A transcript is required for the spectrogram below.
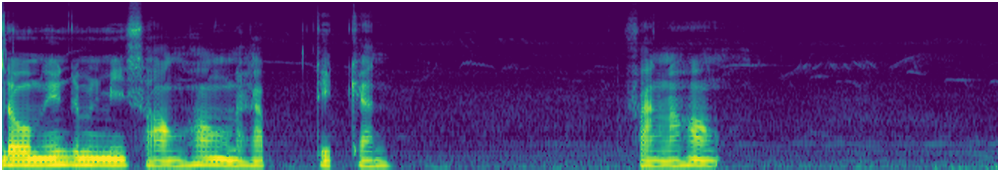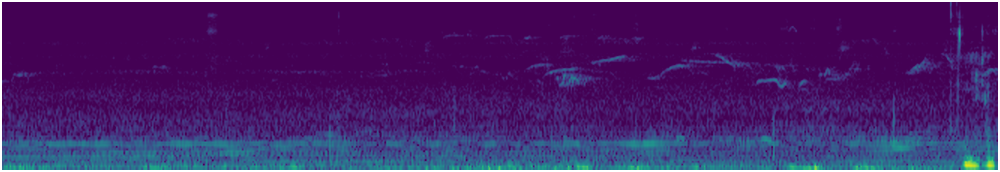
โดมนี้จะมันมีสองห้องนะครับ ติดกัน ฝั่งละห้องนี่ครับ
